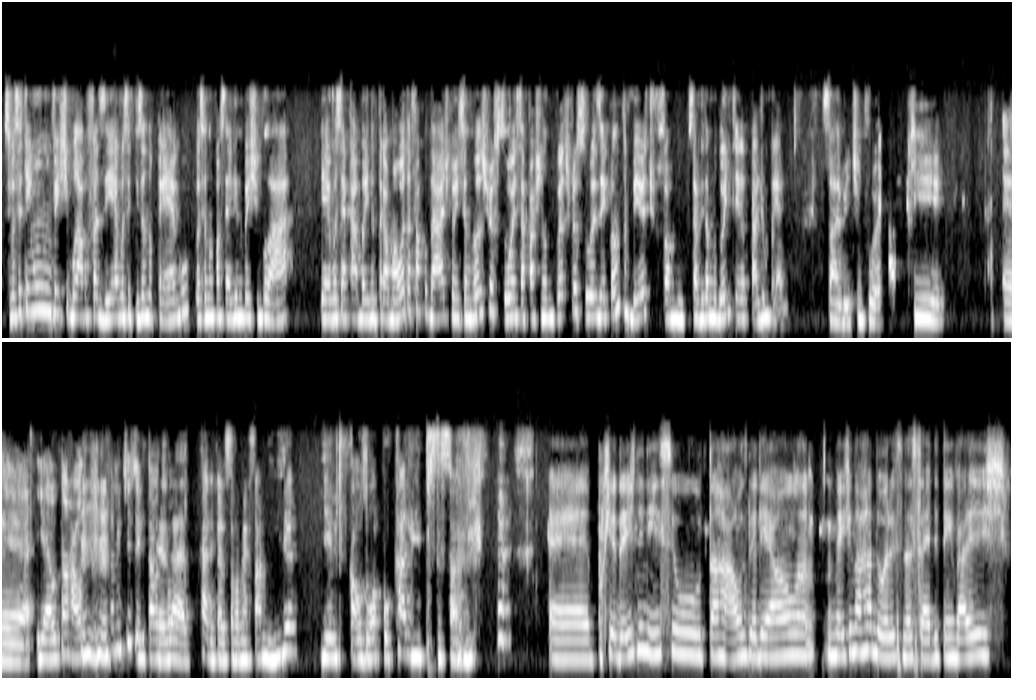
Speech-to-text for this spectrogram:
se você tem um vestibular para fazer, aí você pisa no prego, você não consegue ir no vestibular, e aí você acaba indo para uma outra faculdade, conhecendo outras pessoas, se apaixonando por outras pessoas, e aí quando vê, tipo, sua, sua vida mudou inteira por causa de um prego, sabe? Tipo, que. É, e aí o Tan House uhum. exatamente isso. Ele tava falando, cara, eu quero salvar minha família, e ele tipo, causou um apocalipse, sabe? É, porque desde o início o Tan House ele é um meio que narrador assim, da série, tem várias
